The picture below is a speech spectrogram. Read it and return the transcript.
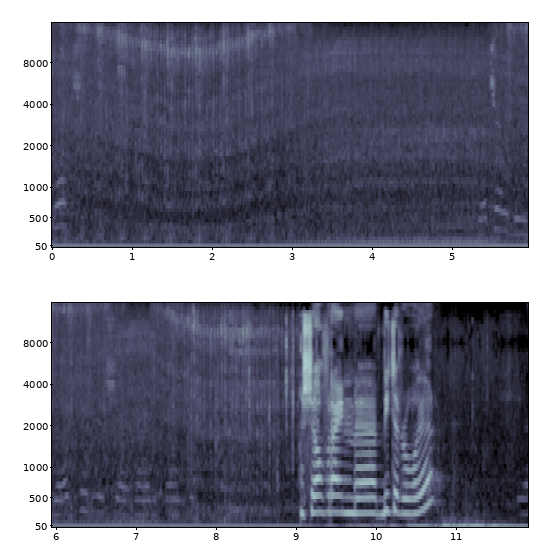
Wat? Wat zou ik doen zelf voor mezelf rijden kopen? Een zelfrijdende bietenrooier? Ja.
